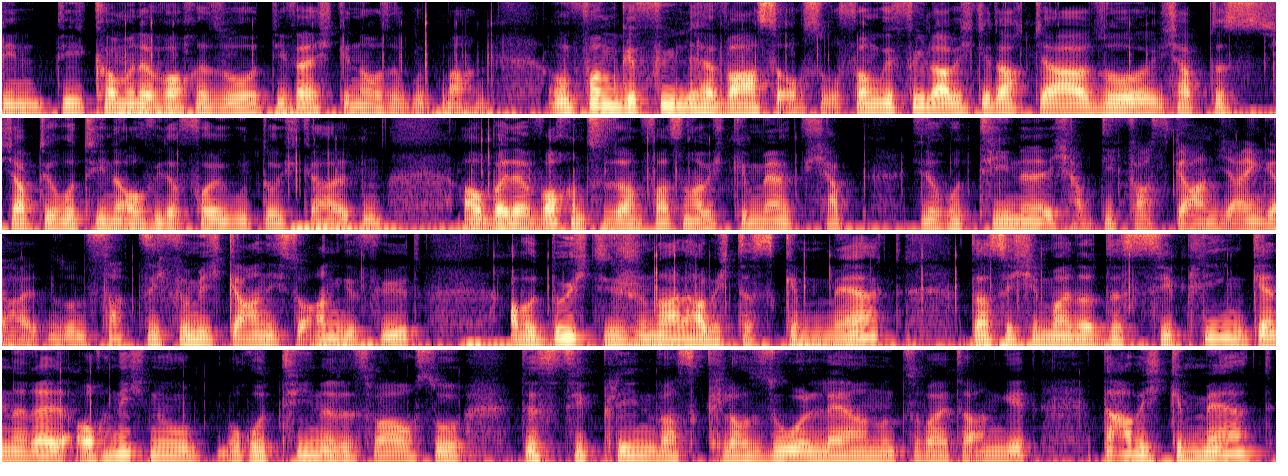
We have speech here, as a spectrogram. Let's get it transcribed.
die, die kommende Woche so, die werde ich genauso gut machen. Und vom Gefühl her war es auch so. Vom Gefühl habe ich gedacht, ja, also ich habe habe die Routine auch wieder voll gut durchgehalten. Aber bei der Wochenzusammenfassung habe ich gemerkt, ich habe diese Routine, ich habe die fast gar nicht eingehalten. So, und es hat sich für mich gar nicht so angefühlt. Aber durch dieses Journal habe ich das gemerkt, dass ich in meiner Disziplin generell, auch nicht nur Routine, das war auch so Disziplin, was Klausurlernen und so weiter angeht, da habe ich gemerkt,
